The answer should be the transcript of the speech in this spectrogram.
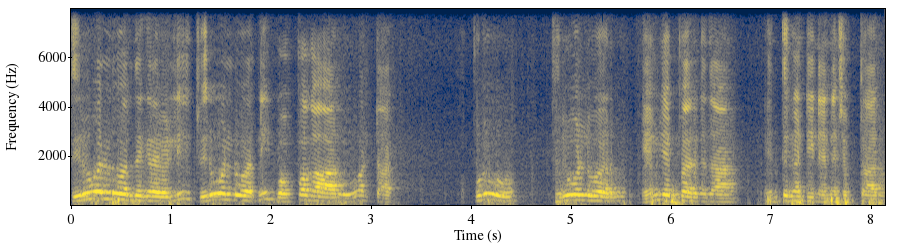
తిరువళ్ళూరు దగ్గర వెళ్ళి తిరువళ్ళూరుని గొప్పగారు అంటారు. అప్పుడు తిరువళ్ళువారు ఏం చెప్పారు కదా? ఎందుకంటే నిన్న చెప్తారు?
